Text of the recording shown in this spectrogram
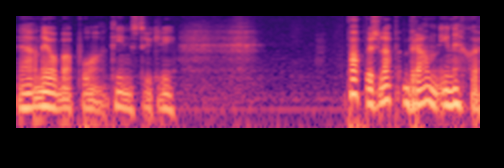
eh, när jag jobbade på tidningstryckeri. Papperslapp brann i Nässjö.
